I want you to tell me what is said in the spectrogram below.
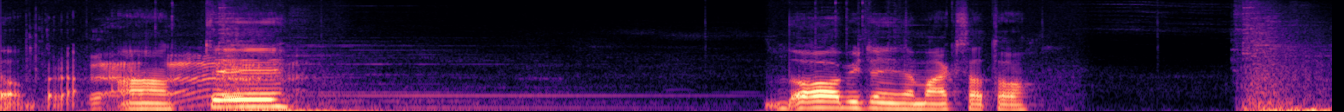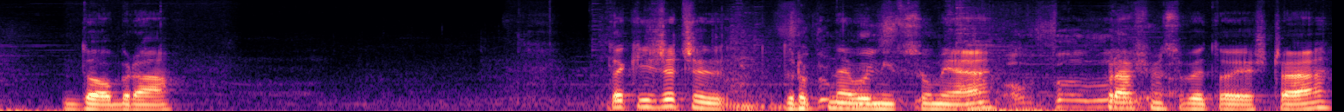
Dobra, a ty... Dobij to nie na maksa to. Dobra. Takie rzeczy dropnęły mi w sumie. Sprawdźmy sobie to jeszcze.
